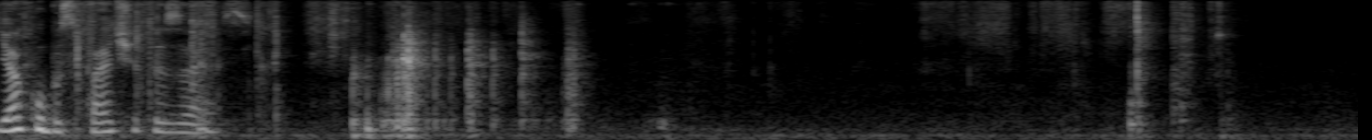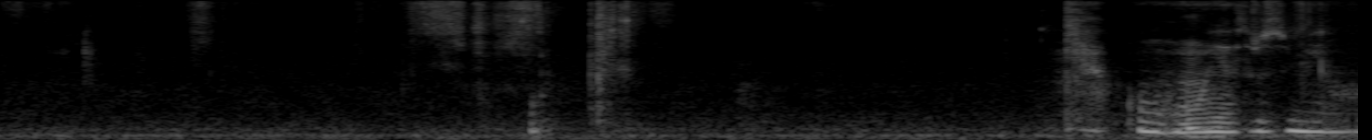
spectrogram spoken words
Як убезпечити ЗС? Ого, я зрозуміла.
